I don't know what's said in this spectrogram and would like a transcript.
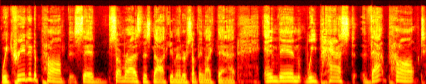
we created a prompt that said summarize this document or something like that, and then we passed that prompt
